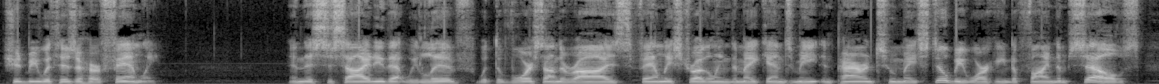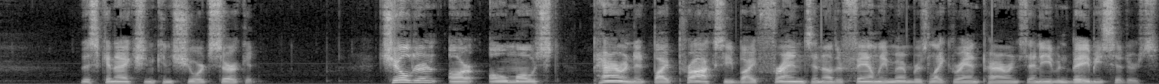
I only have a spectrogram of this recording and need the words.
should be with his or her family. In this society that we live, with divorce on the rise, families struggling to make ends meet, and parents who may still be working to find themselves, this connection can short circuit. Children are almost parented by proxy by friends and other family members like grandparents and even babysitters.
